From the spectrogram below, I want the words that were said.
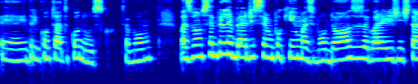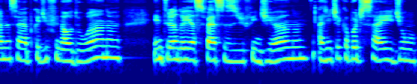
é, entre em contato conosco, tá bom? Mas vamos sempre lembrar de ser um pouquinho mais bondosos. Agora a gente está nessa época de final do ano, entrando aí as festas de fim de ano. A gente acabou de sair de um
